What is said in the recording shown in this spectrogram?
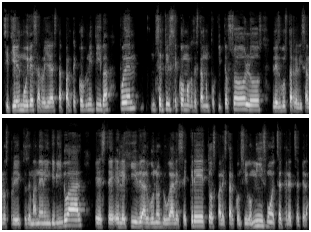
si tienen muy desarrollada esta parte cognitiva, pueden sentirse cómodos estando un poquito solos, les gusta realizar los proyectos de manera individual, este, elegir algunos lugares secretos para estar consigo mismo, etcétera, etcétera.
